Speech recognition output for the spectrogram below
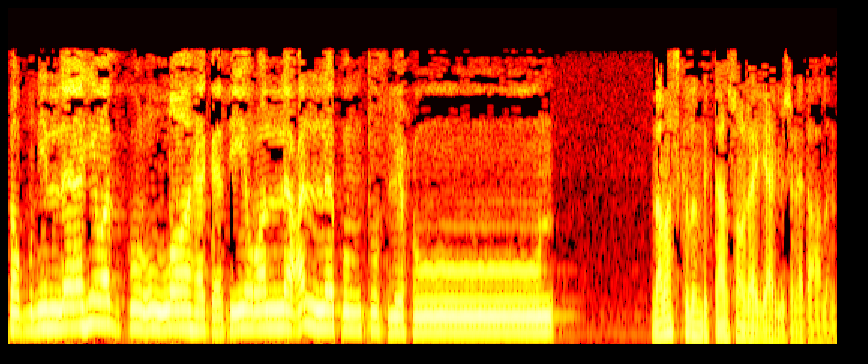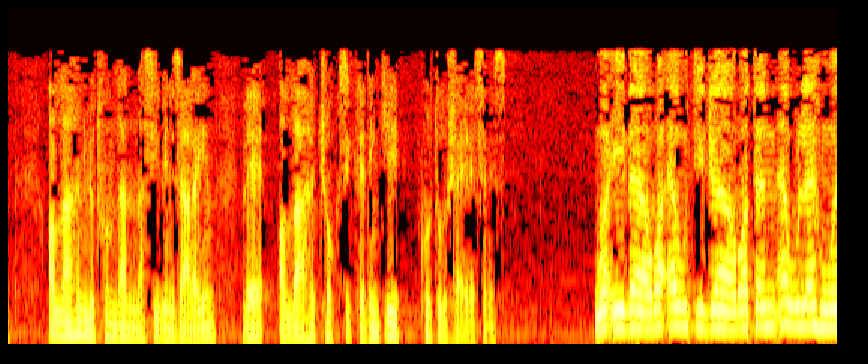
فَضْلِ اللّٰهِ وَاذْكُرُوا اللّٰهَ كَثِيرًا لَعَلَّكُمْ تُفْلِحُونَ Namaz kılındıktan sonra yeryüzüne dağılın. Allah'ın lütfundan nasibinizi arayın ve Allah'ı çok zikredin ki kurtuluşa eresiniz. وَإِذَا رَأَوْا تِجَارَةً أَوْ لَهْوًا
